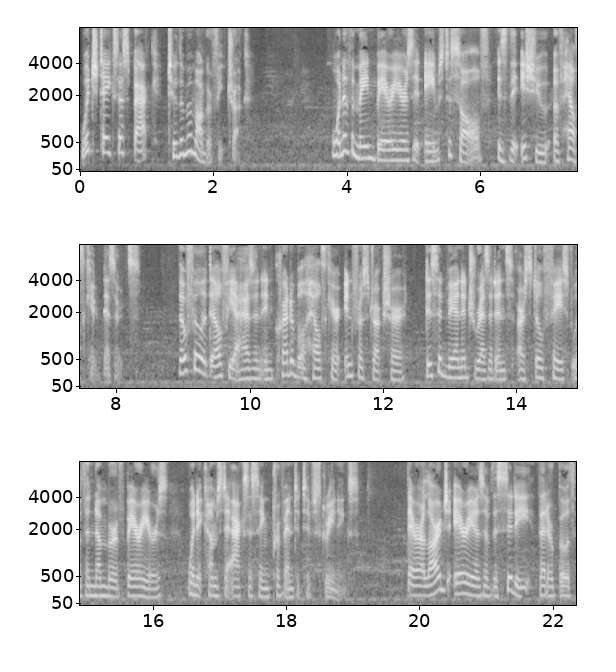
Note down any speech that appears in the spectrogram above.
Which takes us back to the mammography truck. One of the main barriers it aims to solve is the issue of healthcare deserts. Though Philadelphia has an incredible healthcare infrastructure, disadvantaged residents are still faced with a number of barriers when it comes to accessing preventative screenings. There are large areas of the city that are both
